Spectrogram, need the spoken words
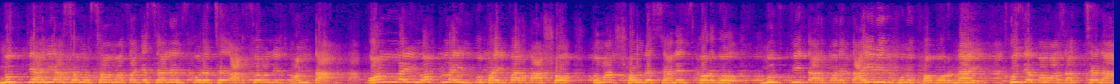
মুফতি আলী হাসান ওসামা তাকে চ্যালেঞ্জ করেছে আটচল্লিশ ঘণ্টা। অনলাইন অফলাইন কোথায় পারবা আসো? তোমার সঙ্গে চ্যালেঞ্জ করব। মুফতি তারপরে তাইরির কোনো খবর নাই। খুঁজে পাওয়া যাচ্ছে না।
